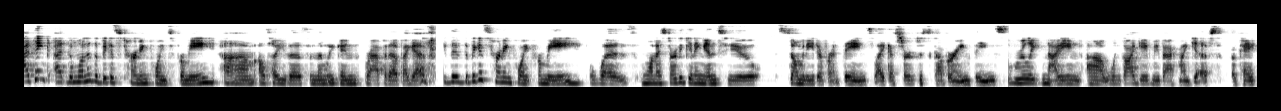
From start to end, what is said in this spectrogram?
I think I, the, one of the biggest turning points for me, um, I'll tell you this and then we can wrap it up, I guess. The, the biggest turning point for me was when I started getting into so many different things. Like I started discovering things, really igniting uh, when God gave me back my gifts. Okay.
